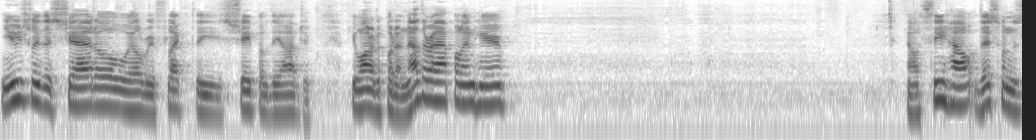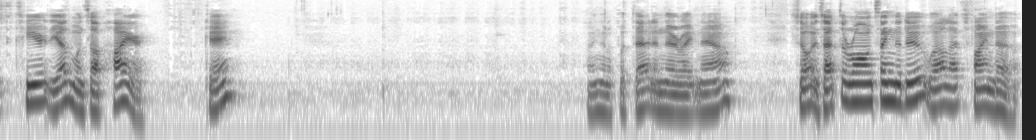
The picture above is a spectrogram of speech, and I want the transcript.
Usually the shadow will reflect the shape of the object. If you wanted to put another apple in here, now see how this one is here, the other one's up higher, okay? I'm going to put that in there right now. So is that the wrong thing to do? Well, let's find out.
